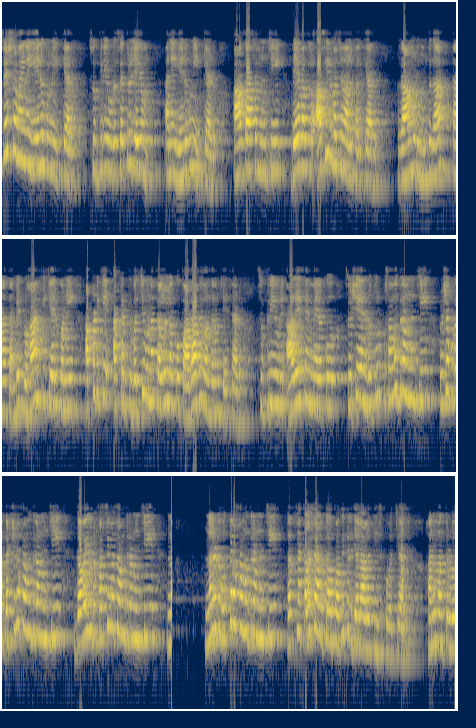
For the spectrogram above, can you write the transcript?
శ్రేష్టమైన ఏనుగులను ఎక్కారు. సుగ్రీవుడు శత్రుజయం అనే ఏనుగుని ఎక్కాడు. ఆకాశం నుంచి దేవతలు ఆశీర్వచనాలు పలికారు. రాముడు ముందుగా తన తండ్రి గృహానికి చేరుకొని అప్పటికే అక్కడికి వచ్చి ఉన్న తల్లులకు పాదాభివందనం చేశాడు. సుగ్రీవుని ఆదేశం మేరకు సుషేనుడు తూర్పు సముద్రం నుంచి ఋషభుడు దక్షిణ సముద్రం నుంచి గవయుడు పశ్చిమ సముద్రం నుంచి నలుడు ఉత్తర సముద్రం నుంచి రత్న కలశాలతో పవిత్ర జలాలు తీసుకువచ్చారు. హనుమంతుడు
